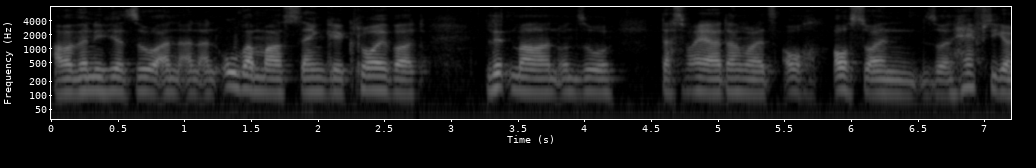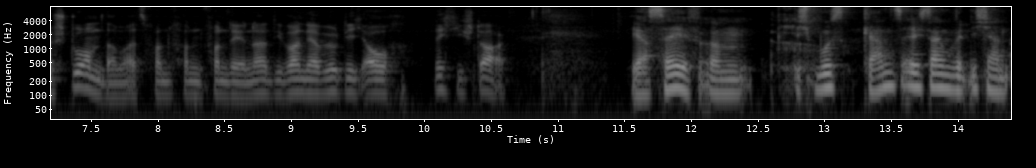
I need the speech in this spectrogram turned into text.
Aber wenn ich jetzt so an, an, an Overmars denke, Kleubert, Littmann und so, das war ja damals auch, auch so, ein, so ein heftiger Sturm damals von, von, von denen, ne? Die waren ja wirklich auch richtig stark. Ja, safe. Ähm, ich muss ganz ehrlich sagen, wenn ich an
